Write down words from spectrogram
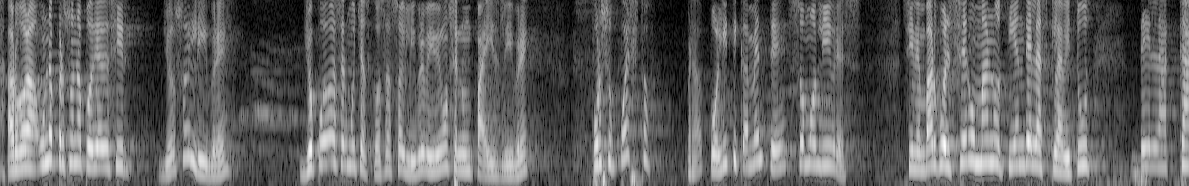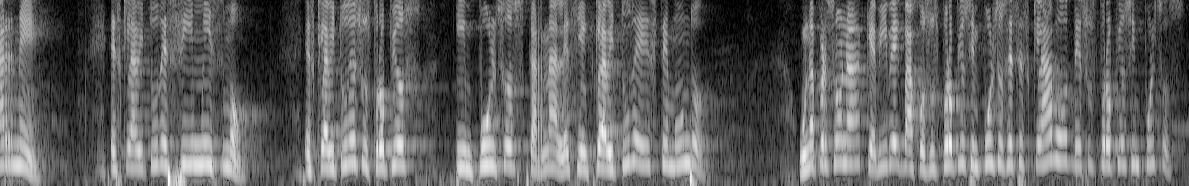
Ahora, una persona podría decir, yo soy libre, yo puedo hacer muchas cosas, soy libre, vivimos en un país libre. Por supuesto, ¿verdad? Políticamente somos libres. Sin embargo, el ser humano tiende a la esclavitud de la carne, esclavitud de sí mismo, esclavitud de sus propios impulsos carnales y esclavitud de este mundo. Una persona que vive bajo sus propios impulsos es esclavo de sus propios impulsos.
